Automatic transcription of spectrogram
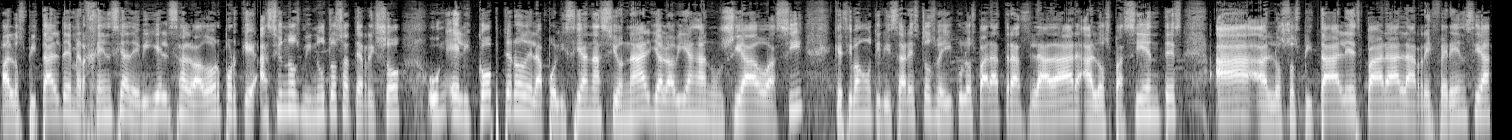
al Hospital de Emergencia de Villa El Salvador, porque hace unos minutos aterrizó un helicóptero de la Policía Nacional. Ya lo habían anunciado así, que se iban a utilizar estos vehículos para trasladar a los pacientes a, a los hospitales para la referencia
